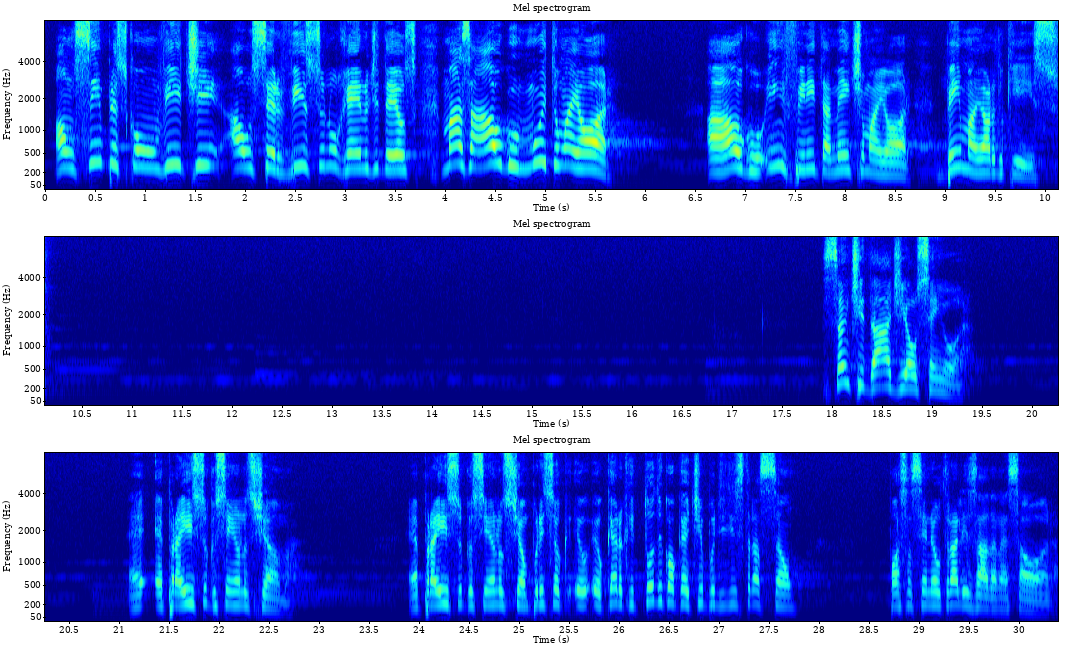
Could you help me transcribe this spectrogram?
a um simples convite ao serviço no reino de Deus, mas há algo muito maior, há algo infinitamente maior, bem maior do que isso. Santidade ao Senhor. É, é para isso que o Senhor nos chama. É para isso que o Senhor nos chama. Por isso eu, eu, eu quero que todo e qualquer tipo de distração possa ser neutralizada nessa hora.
